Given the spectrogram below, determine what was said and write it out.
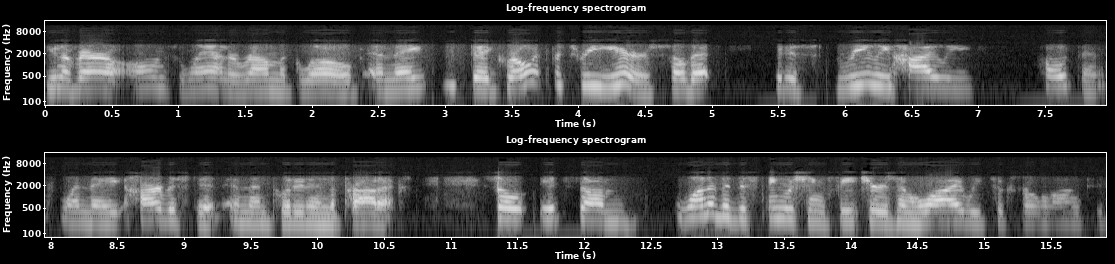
Univera owns land around the globe and they, they grow it for three years so that it is really highly potent when they harvest it and then put it in the products. So it's um, one of the distinguishing features and why we took so long to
